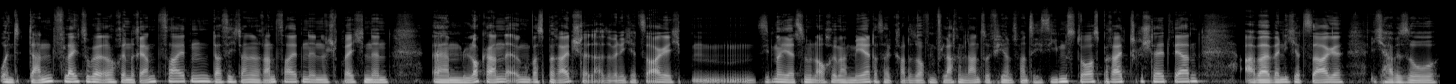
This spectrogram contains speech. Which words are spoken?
und dann vielleicht sogar noch in Randzeiten, dass ich dann in Randzeiten in entsprechenden ähm, Lockern irgendwas bereitstelle. Also wenn ich jetzt sage, ich mh, mm, sieht man jetzt nun auch immer mehr, dass halt gerade so auf dem flachen Land so 24-7 Stores bereitgestellt werden. Aber wenn ich jetzt sage, ich habe so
